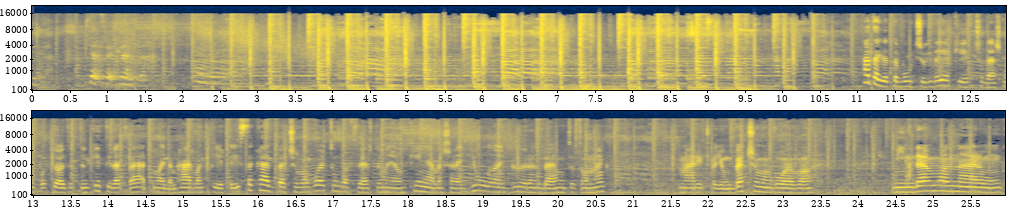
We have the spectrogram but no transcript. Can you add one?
ide. Gyere. Hát eljött a búcsú ideje, két csodás napot töltöttünk itt, illetve hát majdnem hármat, két éjszakát, becsomagoltunk fertő, nagyon kényelmesen, egy jó nagy bőrön bemutatom meg. Már itt vagyunk becsomagolva, minden van nálunk,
